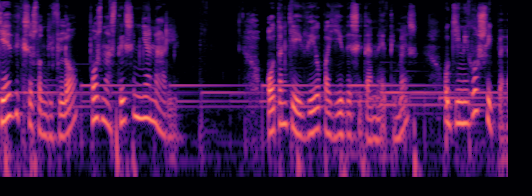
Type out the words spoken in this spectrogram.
και έδειξε στον τυφλό πώς να στήσει μια άλλη. Όταν και οι δύο παγίδες ήταν έτοιμες, ο κυνηγός είπε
